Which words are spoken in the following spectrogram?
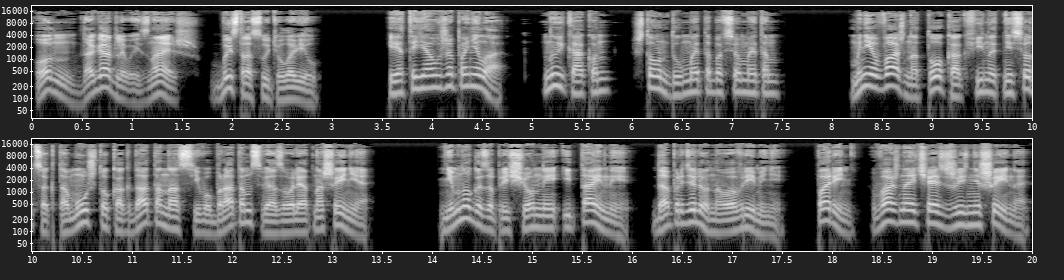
«Он догадливый, знаешь, быстро суть уловил». «Это я уже поняла. Ну и как он? Что он думает обо всем этом?» Мне важно то, как Финн отнесется к тому, что когда-то нас с его братом связывали отношения. Немного запрещенные и тайные, до определенного времени. Парень – важная часть жизни Шейна,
